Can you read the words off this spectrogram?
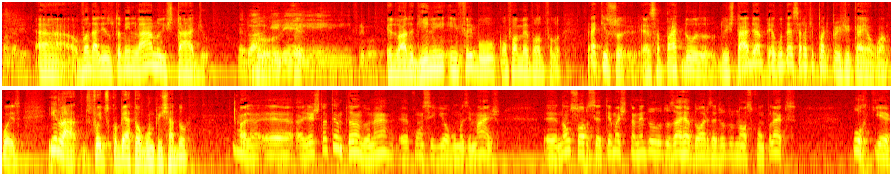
Vandalismo. A, o vandalismo também lá no estádio. Eduardo Guilherme em, em Friburgo. Eduardo Guilherme em Friburgo, conforme o Evaldo falou. Será que isso, essa parte do, do estádio, a pergunta é: será que pode prejudicar em alguma coisa? E lá, foi descoberto algum pichador? Olha, é, a gente está tentando né, é, conseguir algumas imagens, é, não só do CT, mas também do, dos arredores ali do nosso complexo. Por quê?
